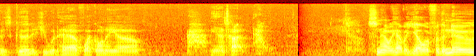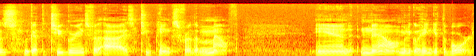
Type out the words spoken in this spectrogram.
as good as you would have like on a uh, ah, man that's hot. Ow. So now we have a yellow for the nose. We've got the two greens for the eyes two pinks for the mouth. And now I'm going to go ahead and get the board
